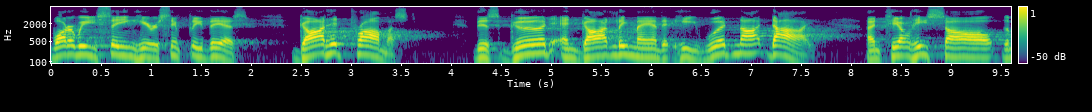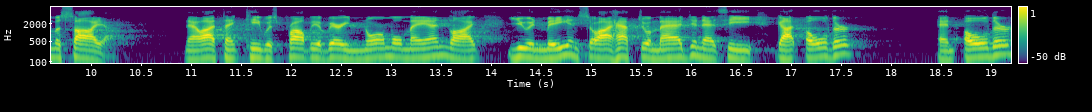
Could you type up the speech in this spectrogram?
What are we seeing here is simply this God had promised this good and godly man that he would not die until he saw the Messiah. Now, I think he was probably a very normal man like you and me, and so I have to imagine as he got older and older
